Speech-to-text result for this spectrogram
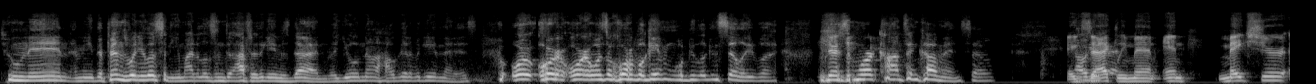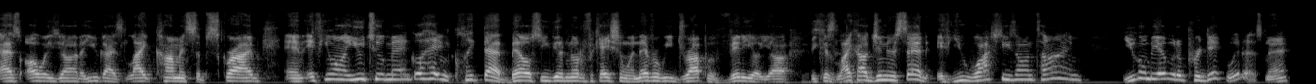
tune in. I mean, it depends when you're listening. You might have listened to after the game is done, but you'll know how good of a game that is. Or or or it was a horrible game and we'll be looking silly, but there's more content coming. So exactly, man. And Make sure, as always, y'all, that you guys like, comment, subscribe. And if you on YouTube, man, go ahead and click that bell so you get a notification whenever we drop a video, y'all. Because, like how Junior said, if you watch these on time, you're gonna be able to predict with us, man.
